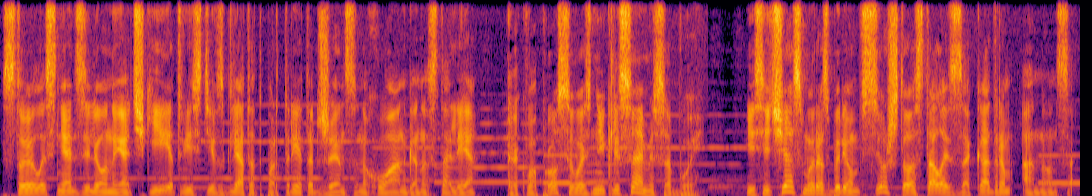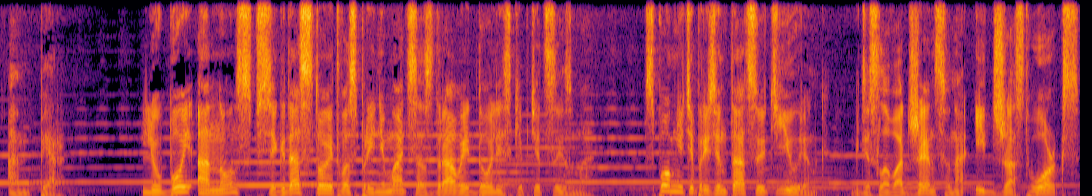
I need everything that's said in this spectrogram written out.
Стоило снять зеленые очки и отвести взгляд от портрета Дженсона Хуанга на столе, как вопросы возникли сами собой – и сейчас мы разберем все, что осталось за кадром анонса «Ампер». Любой анонс всегда стоит воспринимать со здравой долей скептицизма. Вспомните презентацию Тьюринг, где слова Дженсона «It just works»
